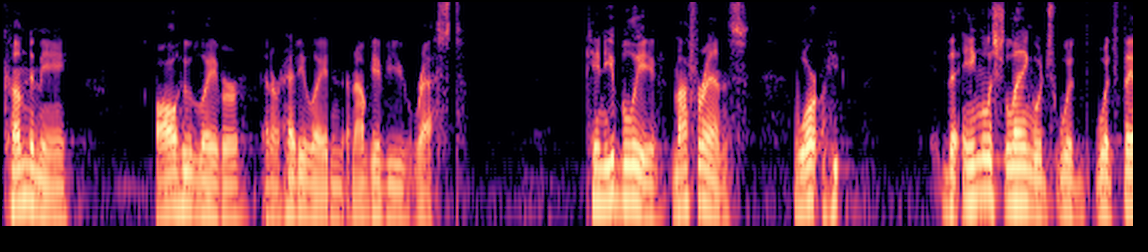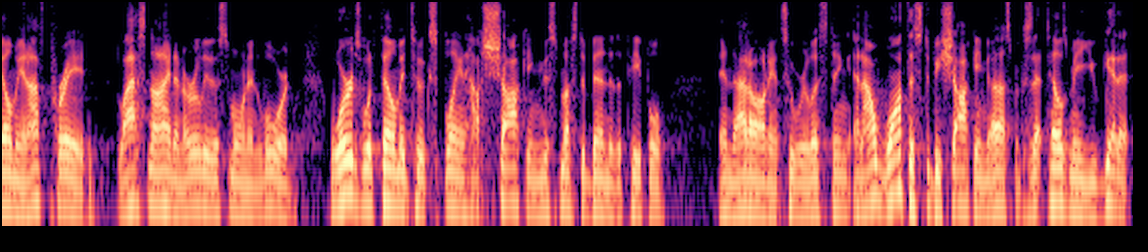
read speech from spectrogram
Come to me, all who labor and are heavy laden, and I'll give you rest. Can you believe, my friends, war, the English language would, would fail me, and I've prayed last night and early this morning, Lord, words would fail me to explain how shocking this must have been to the people in that audience who were listening. And I want this to be shocking to us because that tells me you get it.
